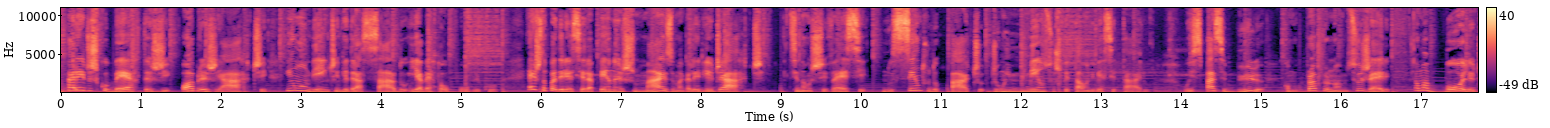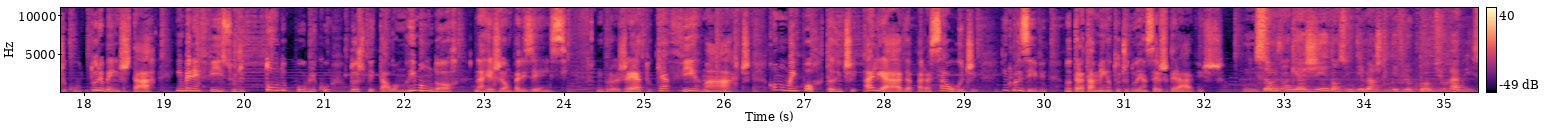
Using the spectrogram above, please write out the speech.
Paredes cobertas de obras de arte em um ambiente envidraçado e aberto ao público. Esta poderia ser apenas mais uma galeria de arte, se não estivesse no centro do pátio de um imenso hospital universitário. O Espace Bulle, como o próprio nome sugere, é uma bolha de cultura e bem-estar em benefício de todo o público do Hospital Henri Mondor, na região parisiense. Um projeto que afirma a arte como uma importante aliada para a saúde, inclusive no tratamento de doenças graves.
